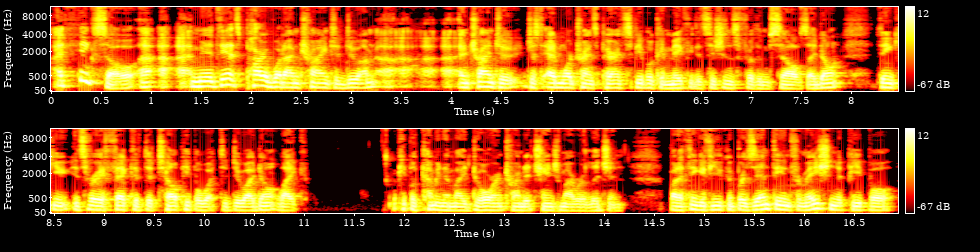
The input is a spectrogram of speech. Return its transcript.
I think so. I, I, mean, that's part of what I'm trying to do. I'm, I, am trying to just add more transparency. So people can make the decisions for themselves. I don't think you, it's very effective to tell people what to do. I don't like people coming to my door and trying to change my religion. But I think if you can present the information to people,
